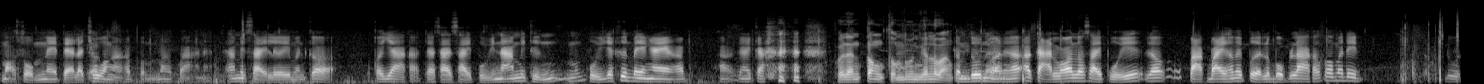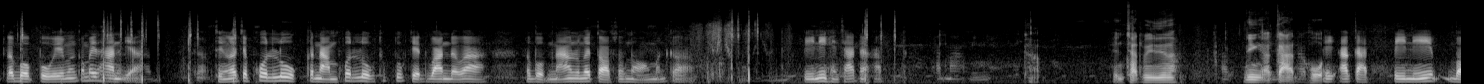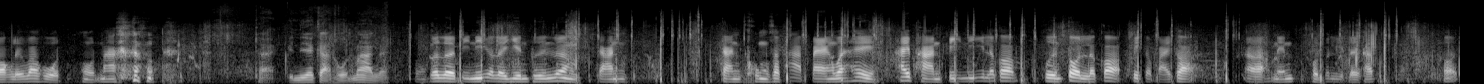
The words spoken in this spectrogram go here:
เหมาะสมในแต่ละช่วงอะครับผมมากกว่านะถ้าไม่ใส่เลยมันก็ก็ยากครับแต่ใส่ใส่ปุ๋ยน้ำไม่ถึงมันปุ๋ยจะขึ้นไปยังไงอะครับอ่าในการเพราะฉะนั้นต้องสมดุลกันระหว่างกำดุลหมดนะครับอากาศร้อนเราใส่ปุ๋ย แล้วปากใบเขาไม่เปิดระบบรากเขาก็ไม่ได้ดูดระบบปุ๋ยมันก็ไม่ทันอย่างครับถึงเราจะพ่นลูกกระหน่ำพ่นลูกทุกๆเจ็ดวันแต่ว่า ระบบน้ำเราไม่ตอบสนองมันก็ ปีนี้เห็นชัดนะครับชัดมากปีนี้ เห็นชัดวินี้นะยิ่งอากาศโหดไอ้อากาศปีนี้บอกเลยว่าโหดโหดมากใช่ปีนี้อากาศโหดมากเลยผมก็เลยปีนี้ก็เลยยืนพื้นเรื่องการการคงสภาพแปลงไว้ให้ให้ผ่านปีนี้แล้วก็ฟื้นต้นแล้วก็ปีต่อไปก็เอ่อเน้นผลผลิตเลยครับเพราะ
